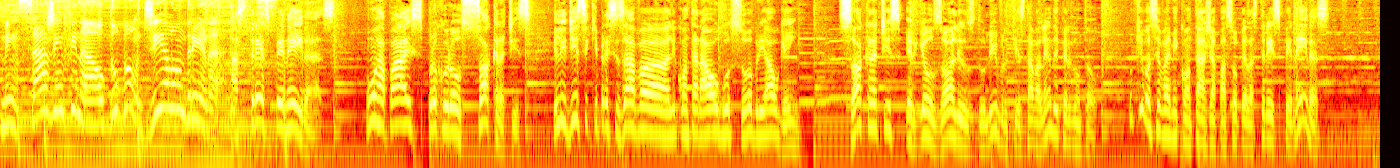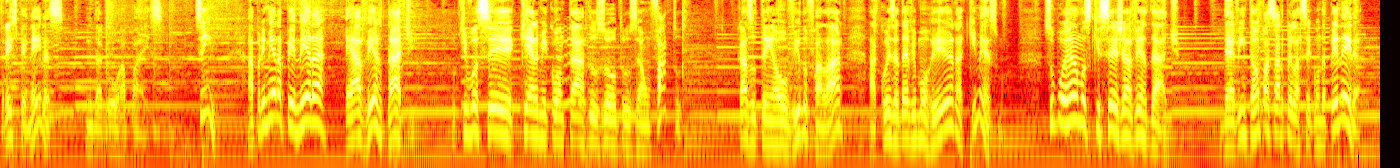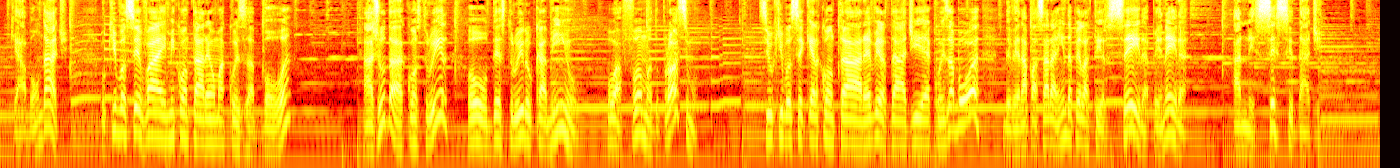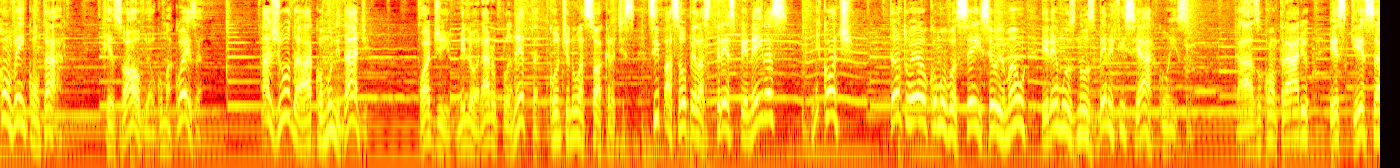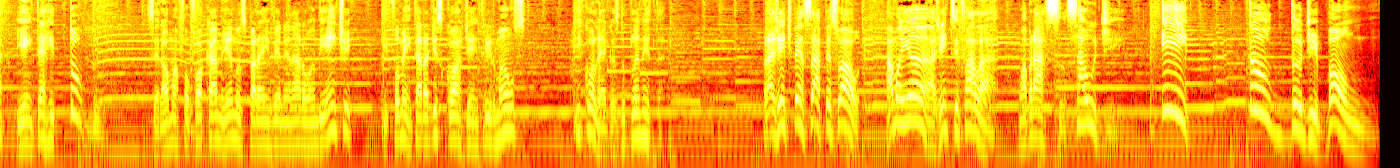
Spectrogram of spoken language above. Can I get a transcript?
Mensagem final do Bom Dia Londrina. As Três Peneiras. Um rapaz procurou Sócrates e lhe disse que precisava lhe contar algo sobre alguém. Sócrates ergueu os olhos do livro que estava lendo e perguntou: O que você vai me contar já passou pelas três peneiras? Três peneiras? indagou o rapaz. Sim, a primeira peneira é a verdade. O que você quer me contar dos outros é um fato? Caso tenha ouvido falar, a coisa deve morrer aqui mesmo. Suponhamos que seja a verdade. Deve então passar pela segunda peneira, que é a bondade. O que você vai me contar é uma coisa boa? Ajuda a construir ou destruir o caminho ou a fama do próximo? Se o que você quer contar é verdade e é coisa boa, deverá passar ainda pela terceira peneira, a necessidade. Convém contar? Resolve alguma coisa? Ajuda a comunidade? Pode melhorar o planeta? Continua Sócrates. Se passou pelas três peneiras, me conte. Tanto eu como você e seu irmão iremos nos beneficiar com isso. Caso contrário, esqueça e enterre tudo. Será uma fofoca a menos para envenenar o ambiente e fomentar a discórdia entre irmãos e colegas do planeta. Pra gente pensar, pessoal, amanhã a gente se fala. Um abraço, saúde e tudo de bom!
